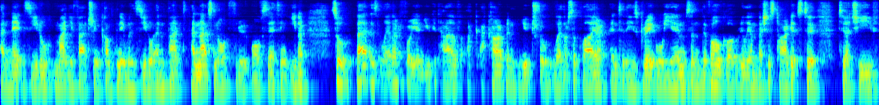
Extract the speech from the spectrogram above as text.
a net zero manufacturing company with zero impact, and that's not through offsetting either. So that is leather for you, and you could have a, a, carbon neutral leather supplier into these great OEMs, and they've all got really ambitious targets to to achieve.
